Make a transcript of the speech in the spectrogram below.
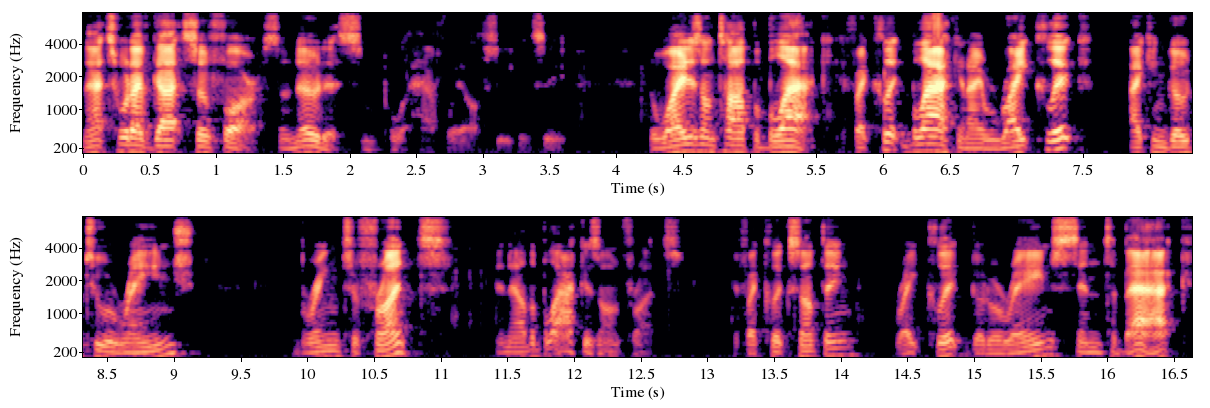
That's what I've got so far. So notice, I'm going to pull it halfway off so you can see. The white is on top of black. If I click black and I right click, I can go to arrange, bring to front, and now the black is on front. If I click something, right click, go to arrange, send to back,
